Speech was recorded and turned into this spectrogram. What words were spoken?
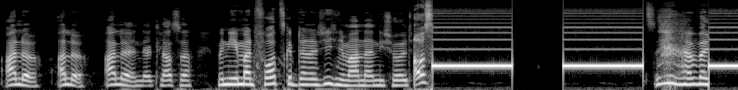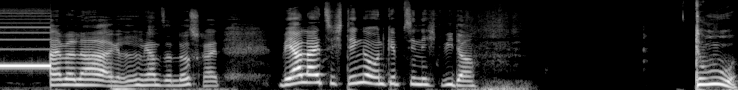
Alle, alle, alle in der Klasse. Wenn jemand Furz gibt, dann natürlich dem anderen die Schuld. Aus- Weil einfach da ganze losschreit. Wer leiht sich Dinge und gibt sie nicht wieder? Du!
